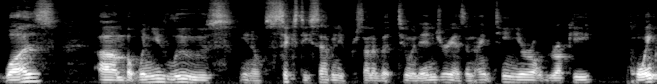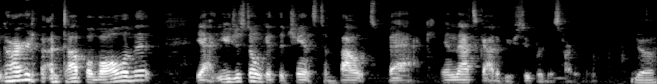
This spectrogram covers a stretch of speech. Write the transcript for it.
was. Um, but when you lose, you know, 60, 70% of it to an injury as a 19 year old rookie point guard on top of all of it, yeah, you just don't get the chance to bounce back. And that's got to be super disheartening. Yeah.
